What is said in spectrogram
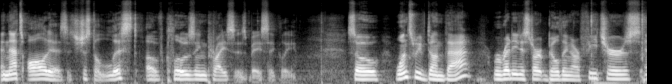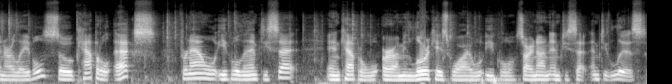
And that's all it is. It's just a list of closing prices, basically. So once we've done that, we're ready to start building our features and our labels. So capital X for now will equal an empty set, and capital, or I mean lowercase y will equal, sorry, not an empty set, empty list.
